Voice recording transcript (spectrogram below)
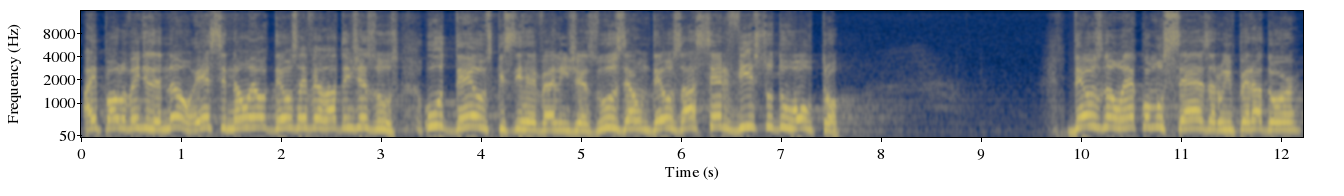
Aí Paulo vem dizer: não, esse não é o Deus revelado em Jesus. O Deus que se revela em Jesus é um Deus a serviço do outro. Deus não é como César, o imperador.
